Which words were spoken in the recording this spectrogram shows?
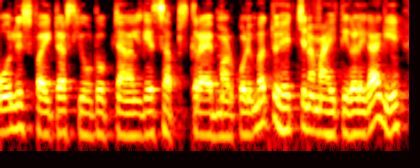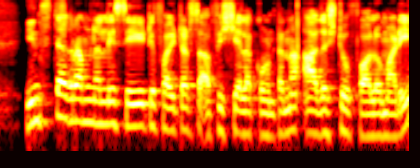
ಪೊಲೀಸ್ ಫೈಟರ್ಸ್ ಯೂಟ್ಯೂಬ್ ಚಾನಲ್ಗೆ ಸಬ್ಸ್ಕ್ರೈಬ್ ಮಾಡ್ಕೊಳ್ಳಿ ಮತ್ತು ಹೆಚ್ಚಿನ ಮಾಹಿತಿಗಳಿಗಾಗಿ ಇನ್ಸ್ಟಾಗ್ರಾಮ್ನಲ್ಲಿ C E T fighters official ಅಕೌಂಟನ್ನು ಆದಷ್ಟು ಫಾಲೋ ಮಾಡಿ.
